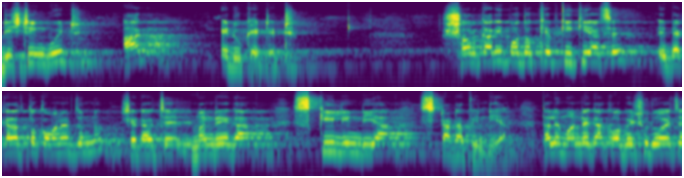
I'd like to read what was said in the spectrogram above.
ডিস্টিংগুইড আর এডুকেটেড সরকারি পদক্ষেপ কি কি আছে এই বেকারত্ব কমানোর জন্য? সেটা হচ্ছে MNREGA, skill India start up India. তাহলে মনরেগা কবে শুরু হয়েছে?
